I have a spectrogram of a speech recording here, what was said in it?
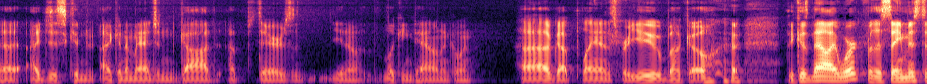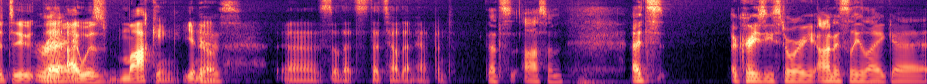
uh, I just can I can imagine God upstairs, you know, looking down and going, "I've got plans for you, Bucko," because now I work for the same institute that I was mocking. You know, Yes. uh, so that's that's how that happened. That's awesome. That's a crazy story. Honestly, like uh,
